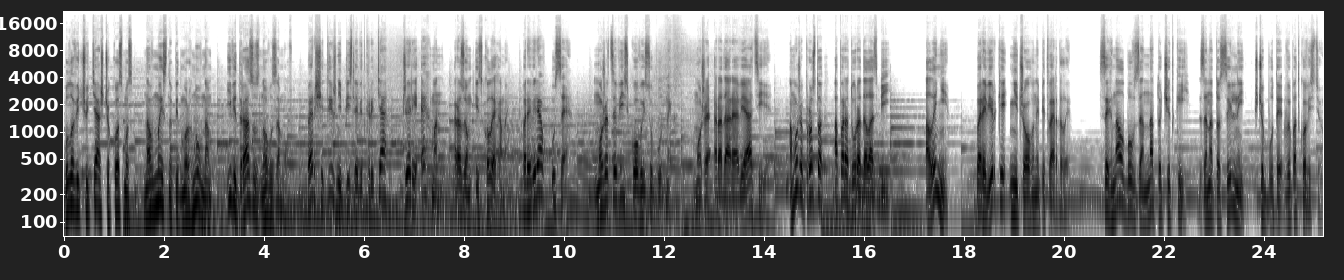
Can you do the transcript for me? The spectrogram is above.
Було відчуття, що космос навмисно підморгнув нам і відразу знову замовк. Перші тижні після відкриття Джері Ехман разом із колегами перевіряв усе. Може, це військовий супутник, може, радари авіації, а може, просто апаратура дала збій. Але ні, перевірки нічого не підтвердили. Сигнал був занадто чіткий, занадто сильний, щоб бути випадковістю.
